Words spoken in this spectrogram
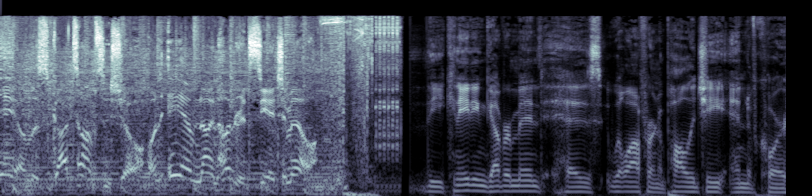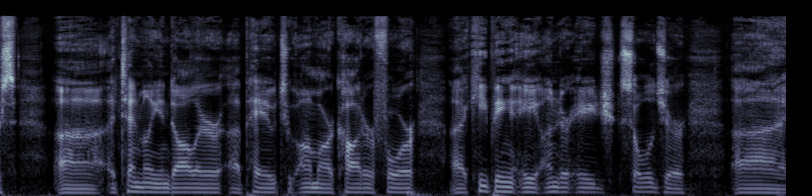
weekday on The Scott Thompson Show on AM 900 CHML. The Canadian government has will offer an apology and, of course, uh, a $10 million uh, payout to Omar Khadr for uh, keeping a underage soldier uh,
